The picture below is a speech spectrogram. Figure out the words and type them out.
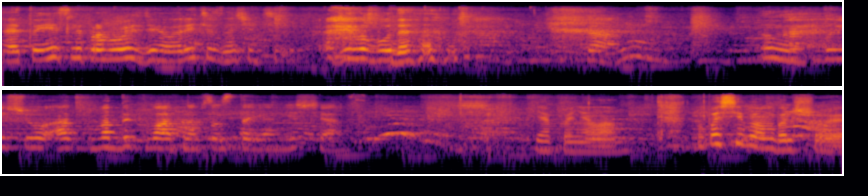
Это если про гвозди говорите, значит дело буде. Да, ну, как бы еще в адекватном состоянии сейчас. Я поняла. Ну, спасибо вам большое.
